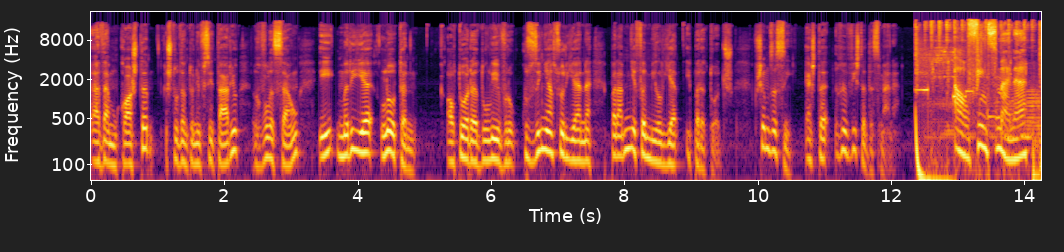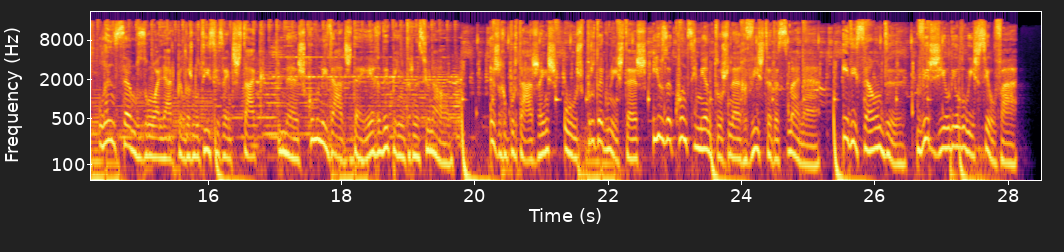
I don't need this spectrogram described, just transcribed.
Adam Costa, estudante universitário, Revelação, e Maria Loughton, autora do livro Cozinha Açoriana para a Minha Família e para Todos. Fechamos assim esta revista da semana. Ao fim de semana, lançamos um olhar pelas notícias em destaque nas comunidades da RDP Internacional. As reportagens, os protagonistas e os acontecimentos na revista da semana. Edição de Virgílio Luís Silva.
